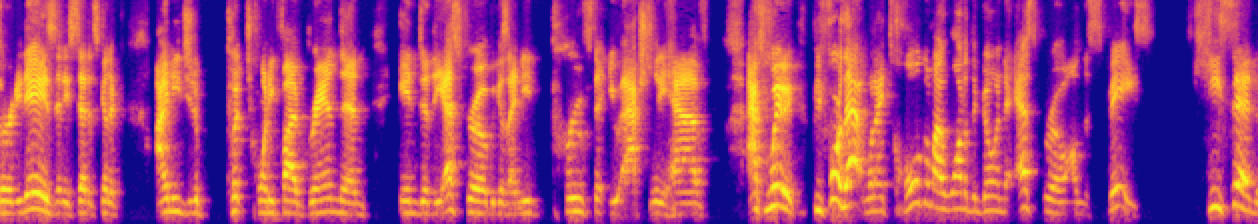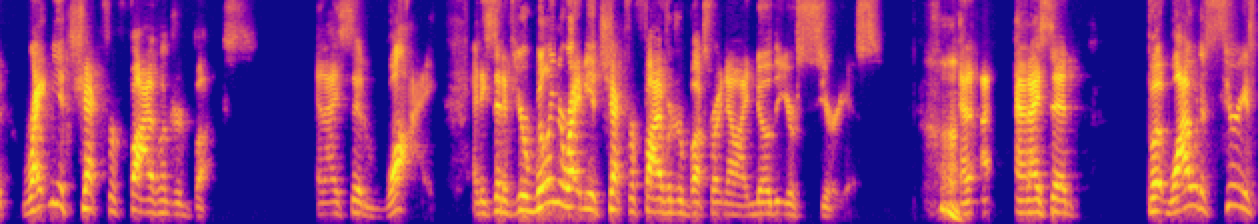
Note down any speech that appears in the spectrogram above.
30 days. And he said, it's going to, I need you to put 25 grand then into the escrow because I need proof that you actually have. Actually, wait, wait, before that, when I told him I wanted to go into escrow on the space, he said, write me a check for 500 bucks. And I said, why? And he said, if you're willing to write me a check for 500 bucks right now, I know that you're serious. Huh. And, I, and I said, but why would a serious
